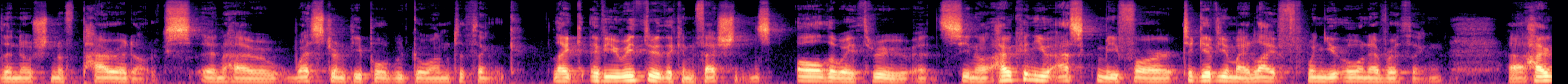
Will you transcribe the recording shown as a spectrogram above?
the notion of paradox in how Western people would go on to think. Like if you read through the confessions all the way through, it's you know how can you ask me for to give you my life when you own everything? uh, how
